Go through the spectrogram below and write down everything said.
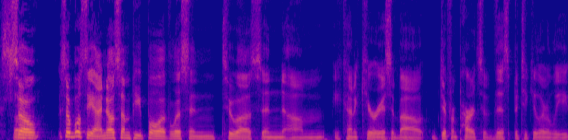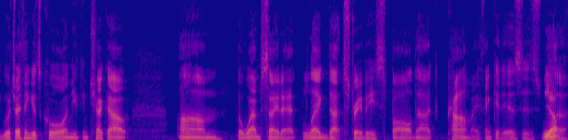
so, so, so we'll see i know some people have listened to us and um you're kind of curious about different parts of this particular league which i think is cool and you can check out um the website at leg.straybaseball.com i think it is is yeah the,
